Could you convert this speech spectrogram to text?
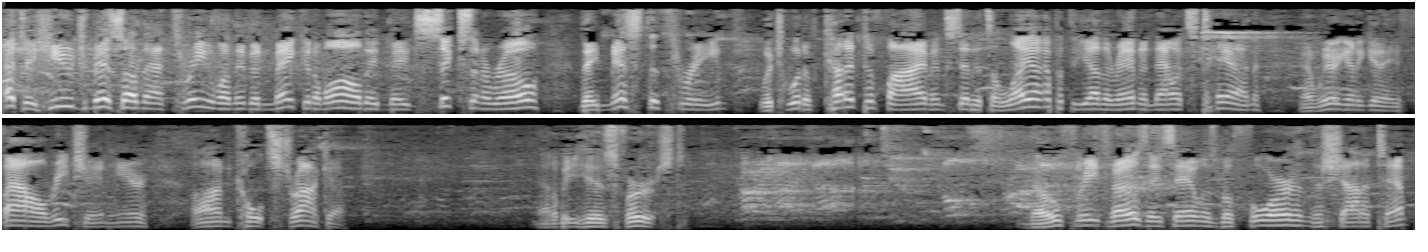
That's a huge miss on that three when they've been making them all. They've made six in a row. They missed the three, which would have cut it to five. Instead, it's a layup at the other end, and now it's 10. And we're going to get a foul reach in here on Colt Straka. That'll be his first. No free throws. They say it was before the shot attempt.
